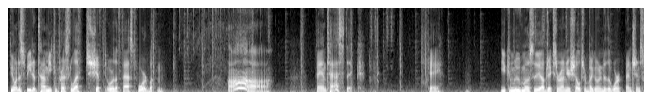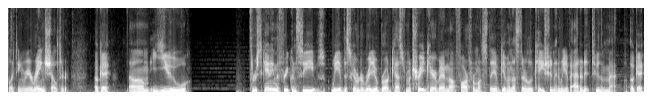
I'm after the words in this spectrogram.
If you want to speed up time, you can press left, shift, or the fast forward button. Ah, fantastic. Okay. You can move most of the objects around your shelter by going to the workbench and selecting rearrange shelter. Okay. Um, you through scanning the frequency, we have discovered a radio broadcast from a trade caravan not far from us. They have given us their location and we have added it to the map. Okay.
